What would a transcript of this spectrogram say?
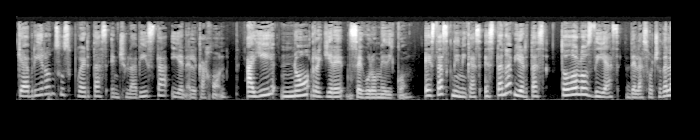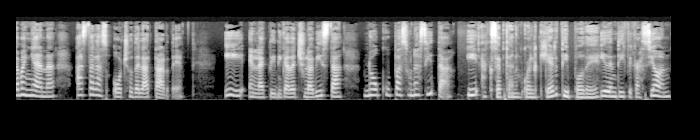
que abrieron sus puertas en Chula Vista y en El Cajón. Allí no requiere seguro médico. Estas clínicas están abiertas todos los días de las 8 de la mañana hasta las 8 de la tarde y en la clínica de Chulavista no ocupas una cita y aceptan cualquier tipo de identificación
